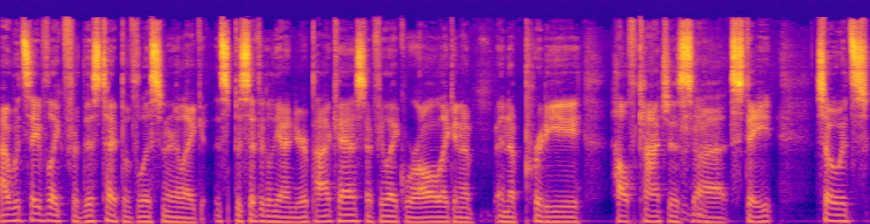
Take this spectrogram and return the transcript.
I would say like for this type of listener, like specifically on your podcast, I feel like we're all like in a in a pretty health conscious uh, state. So it's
